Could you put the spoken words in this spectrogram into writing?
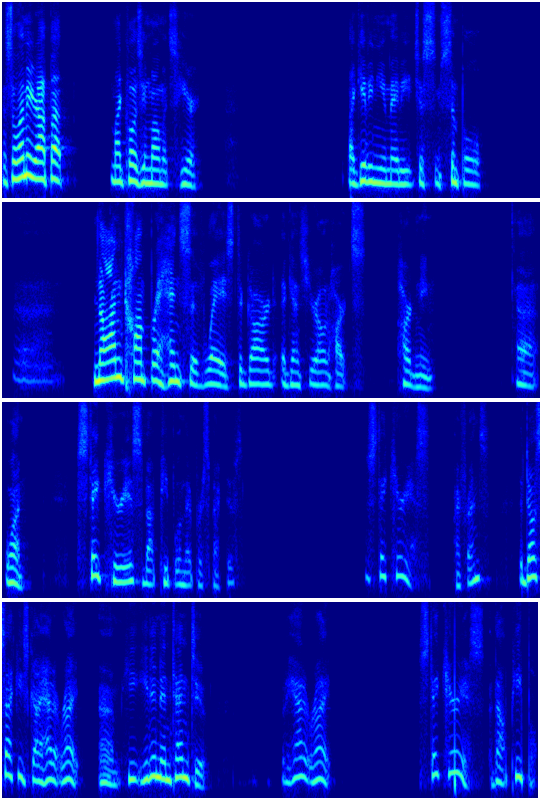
And so let me wrap up my closing moments here by giving you maybe just some simple, uh, non comprehensive ways to guard against your own heart's hardening. Uh, one, stay curious about people and their perspectives. Just stay curious, my friends. The Dos Equis guy had it right. Um, he, he didn't intend to but he had it right. Stay curious about people,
